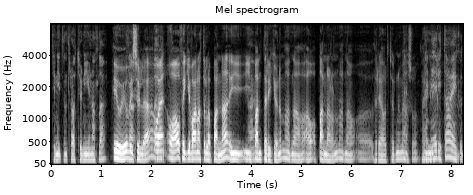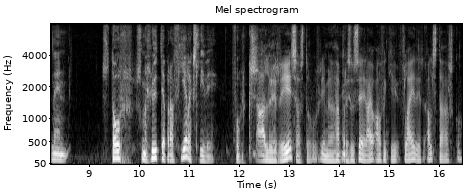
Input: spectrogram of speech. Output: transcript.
til 1989 náttúrulega. Jú, jú, Það- vissulega, og, og áfengi var náttúrulega bannað í, í bandaríkjunum, hérna á, á bannarunum, hérna á þrjá ártögnum eða svo. Það En er í dag einhvern veginn stór svona hluti af bara félagslífi fólks? Alveg risastór, ég meina það er bara eins og þú segir, áfengi flæðir allstaðar, sko.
